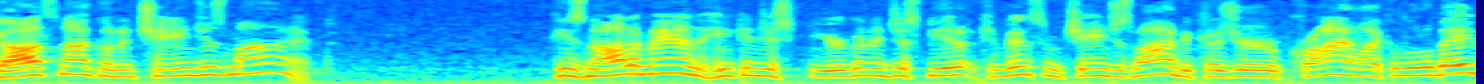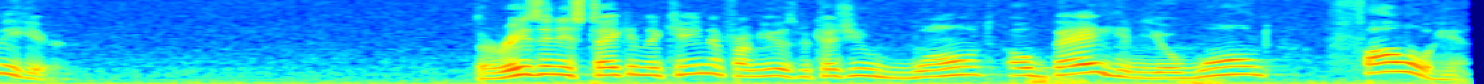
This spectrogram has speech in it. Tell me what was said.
God's not going to change his mind. He's not a man that he can just, you're going to just get, convince him to change his mind because you're crying like a little baby here. The reason he's taking the kingdom from you is because you won't obey him. You won't follow him.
